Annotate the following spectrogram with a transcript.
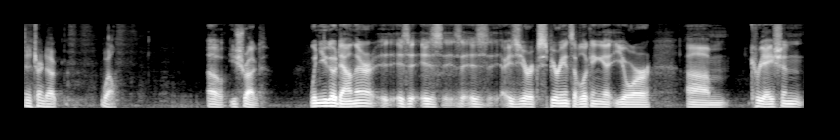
and it turned out well. Oh, you shrugged. When you go down there, is is is is, is your experience of looking at your um, creation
